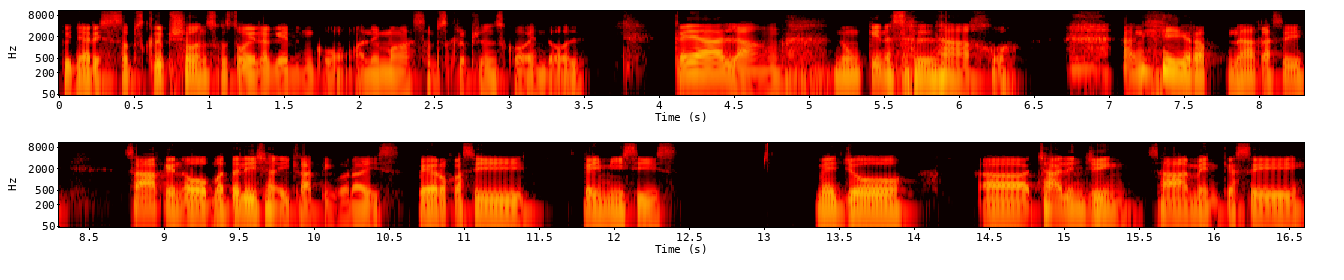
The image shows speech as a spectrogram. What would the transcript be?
kunyari sa subscriptions, gusto ko ilagay dun kung ano yung mga subscriptions ko and all. Kaya lang, nung kinasal na ako, ang hirap na kasi sa akin, oh, madali siyang i-categorize. Pero kasi kay Mrs., medyo uh, challenging sa amin kasi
